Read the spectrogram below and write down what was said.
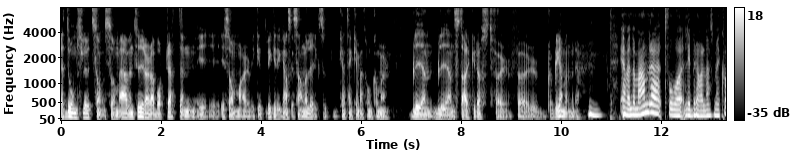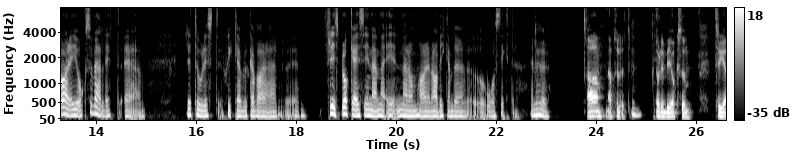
ett domslut som, som äventyrar aborträtten i, i sommar, vilket, vilket är ganska sannolikt, så kan jag tänka mig att hon kommer bli en, bli en stark röst för, för problemen med det. Mm. Även de andra två liberalerna som är kvar är ju också väldigt eh, retoriskt skickliga, brukar vara eh, frispråkiga i sina, när, när de har en avvikande åsikt, eller hur? Ja, absolut. Mm. Och det blir också tre,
